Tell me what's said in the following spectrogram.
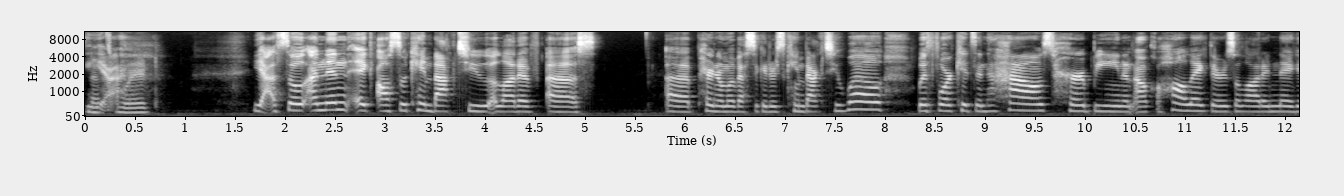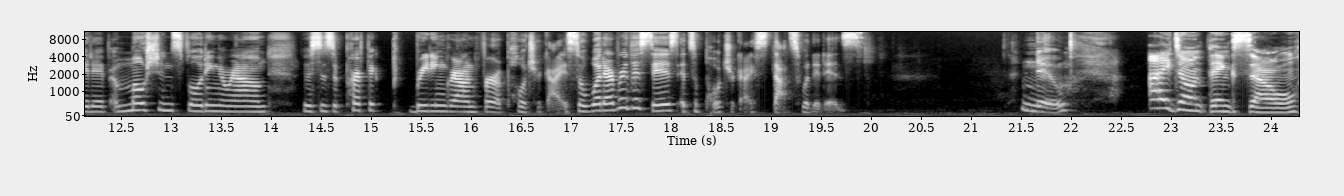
That's yeah. weird. Yeah. So, and then it also came back to a lot of uh, s- uh, paranormal investigators came back to, well, with four kids in the house, her being an alcoholic, there's a lot of negative emotions floating around. This is a perfect breeding ground for a poltergeist. So, whatever this is, it's a poltergeist. That's what it is. No. I don't think so.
